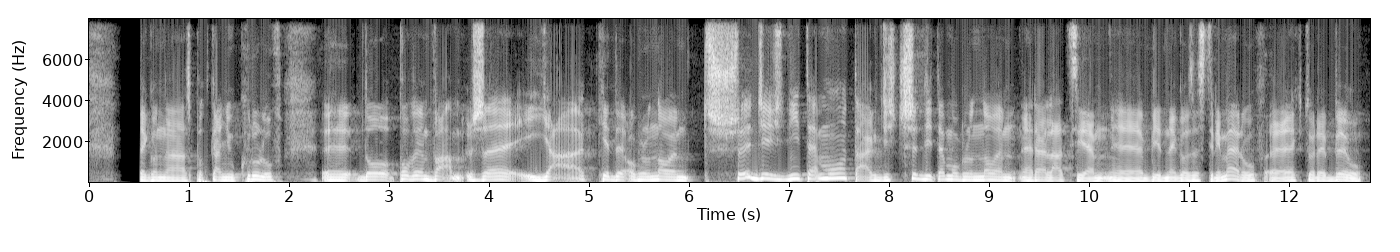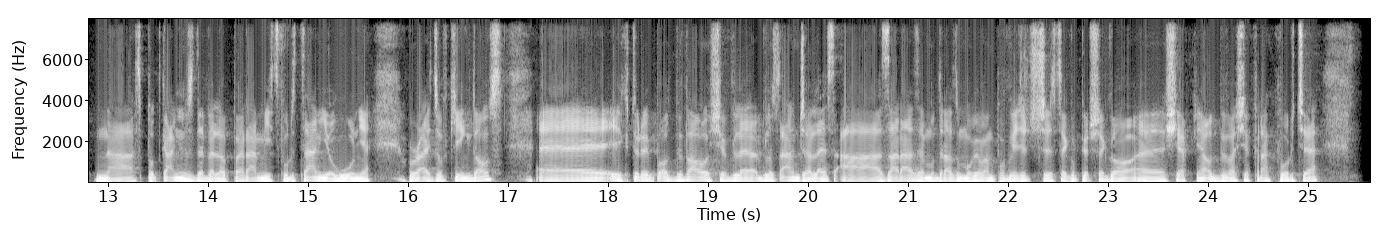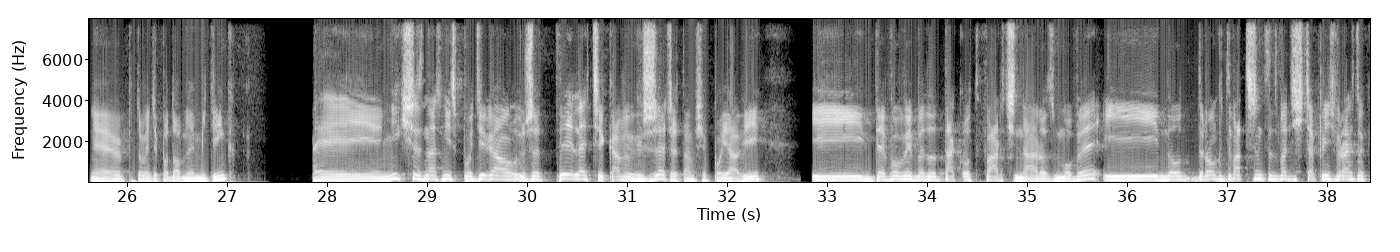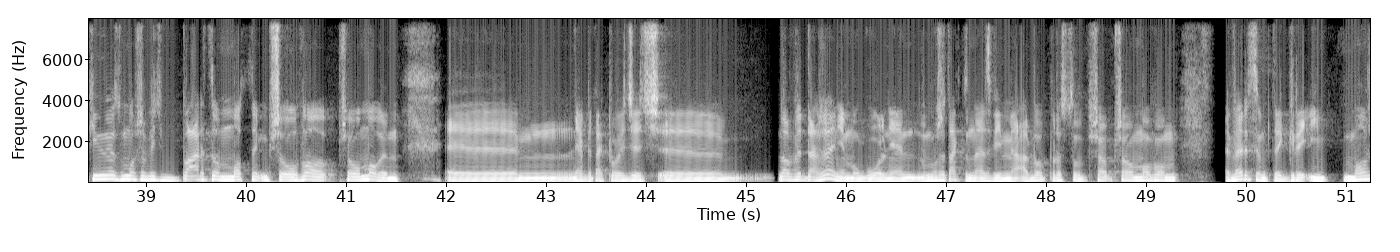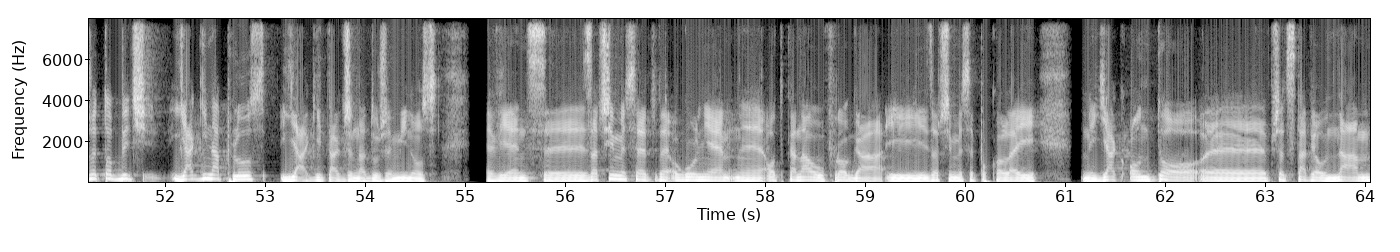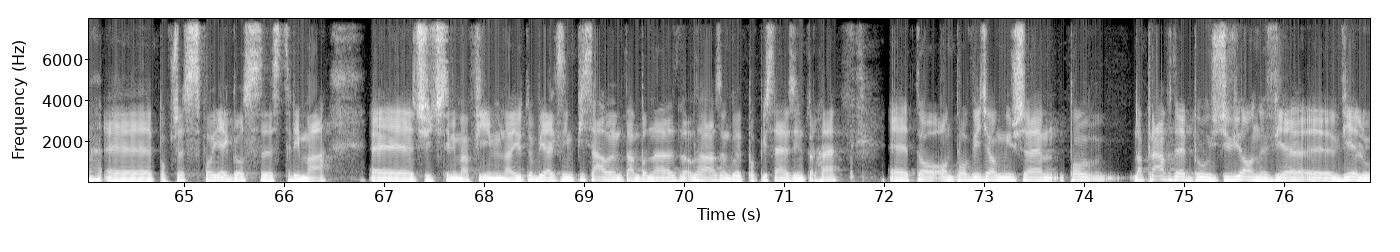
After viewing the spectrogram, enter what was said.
tego na spotkaniu królów, y, to powiem wam, że ja kiedy oglądałem 3 gdzieś dni temu, tak, gdzieś 3 dni temu oglądałem relację y, jednego ze streamerów, y, który był na spotkaniu z deweloperami, z twórcami ogólnie Rise of Kingdoms, y, które odbywało się w, Los Angeles, a zarazem od razu mogę wam powiedzieć, 31 e, sierpnia odbywa się w Frankfurcie. To będzie podobny meeting. Nikt się z nas nie spodziewał, że tyle ciekawych rzeczy tam się pojawi. I devowie będą tak otwarci na rozmowy i no rok 2025 w Rise of Kingdoms może być bardzo mocnym i przełomowym, ym, jakby tak powiedzieć, ym, no wydarzeniem ogólnie, no może tak to nazwijmy, albo po prostu prze- przełomową wersją tej gry i może to być jak i na plus, jak i także na duży minus. Więc y, zacznijmy sobie tutaj ogólnie y, od kanału Froga i zacznijmy sobie po kolei, jak on to y, przedstawiał nam poprzez swojego streama, czyli streama film na YouTube. Jak z nim pisałem tam, bo na, znalazłem go i popisałem z nim trochę, to on powiedział mi, że po, naprawdę był zdziwiony wie, y, wielu,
